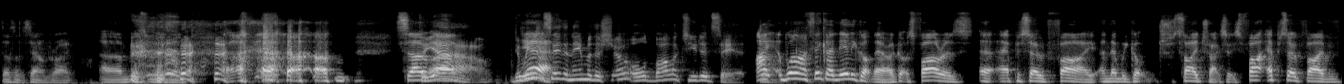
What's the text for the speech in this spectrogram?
doesn't sound right. Um, let's move on. um, so, so um, yeah, did we yeah. say the name of the show? Old bollocks. You did say it. I well, I think I nearly got there. I got as far as uh, episode five, and then we got sidetracked. So it's episode five of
